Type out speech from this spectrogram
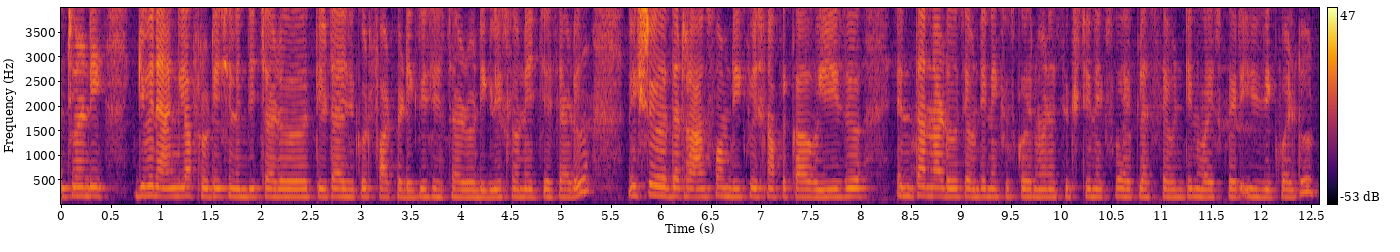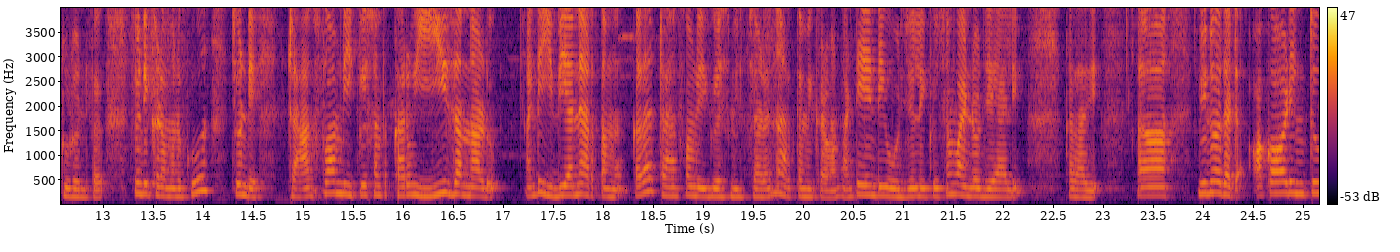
చూడండి గివెన్ యాంగిల్ ఆఫ్ రొటేషన్ ఎంత ఇచ్చాడు theta is good forty five degrees ఇచ్చాడు డిగ్రీస్లోనే ఇచ్చేసాడు. Next the transformed equation of a curve is ఎంత అన్నాడు? Seventeen x square minus sixteen x y plus seventeen y square is equal to two twenty five చూడండి ఇక్కడ మనకు చూడండి transformed equation of a curve is అన్నాడు. అంటే ఇది అని అర్థము కదా? ట్రాన్స్ఫార్మ్డ్ ఈక్వేషన్ ఇచ్చాడని అర్థం ఇక్కడ మనం అంటే ఏంటి? ఒరిజినల్ ఈక్వేషన్ ఫైండ్ అవుట్ చేయాలి కదా అది. You know that according to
